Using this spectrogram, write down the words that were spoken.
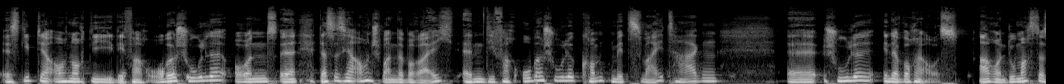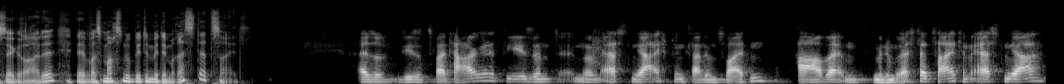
Es gibt ja auch noch die, die Fachoberschule und äh, das ist ja auch ein spannender Bereich. Ähm, die Fachoberschule kommt mit zwei Tagen äh, Schule in der Woche aus. Aaron, du machst das ja gerade. Äh, was machst du bitte mit dem Rest der Zeit? Also diese zwei Tage, die sind nur im ersten Jahr. Ich bin gerade im zweiten. Aber mit dem Rest der Zeit, im ersten Jahr,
